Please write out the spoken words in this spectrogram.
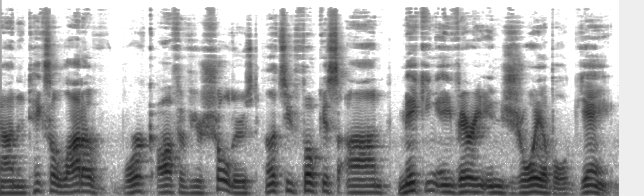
on and takes a lot of work off of your shoulders and lets you focus on making a very enjoyable game.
